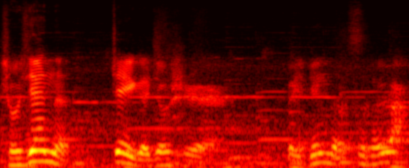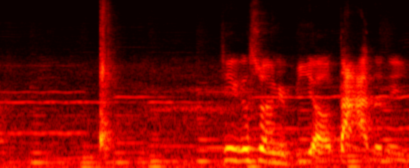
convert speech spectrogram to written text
首先呢，这个就是北京的四合院。这个算是比较大的那种，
